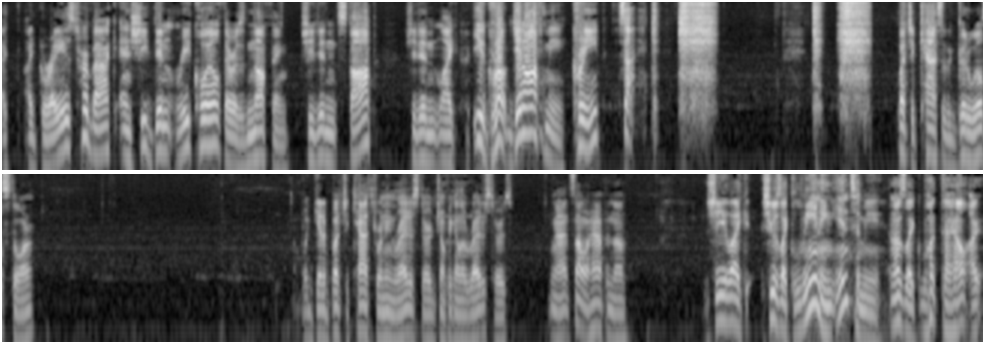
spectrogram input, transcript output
I I grazed her back, and she didn't recoil. There was nothing. She didn't stop. She didn't like, you grunt, get off me, creep. Bunch of cats at the Goodwill store. Would get a bunch of cats running register, jumping on the registers. Nah, that's not what happened though. She like, she was like leaning into me, and I was like, what the hell? Are,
